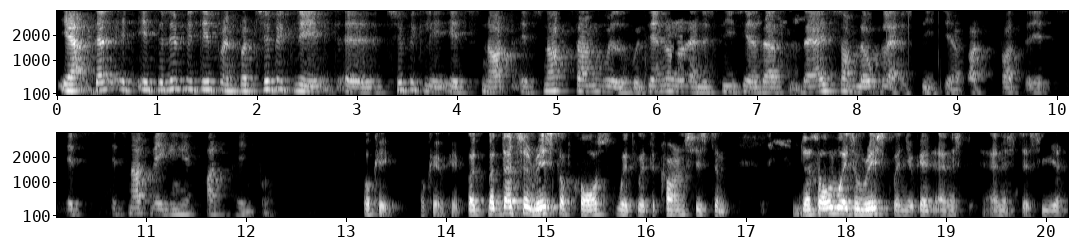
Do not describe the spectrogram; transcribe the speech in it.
Yeah, that it, it's a little bit different, but typically, uh, typically it's not it's not done with, with general anesthesia. There's there is some local anesthesia, but but it's it's it's not making it unpainful. Okay, okay, okay. But but that's a risk, of course, with with the current system there's always a risk when you get anesthesia.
